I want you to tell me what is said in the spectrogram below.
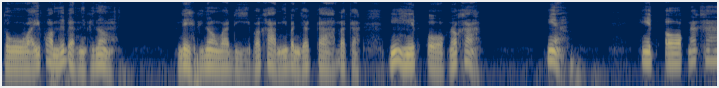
โตไหวพร้อมได้แบบนี้พี่น้องเด้พี่น้องว่าดีเพราะค่ะมีบรรยากาศแล้วก็มีเห็ดออกเนาะค่ะ เนี่ย เห็ดออกนะคะ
